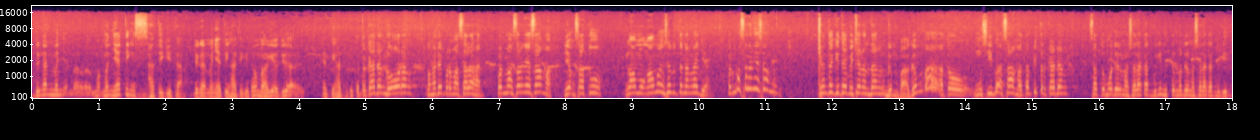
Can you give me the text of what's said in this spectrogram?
dengan menyeting hati kita, dengan menyeting hati kita membahagia tidak nyeting hati kita. Terkadang dua orang menghadapi permasalahan, permasalahannya sama. Yang satu ngamuk-ngamuk, yang satu tenang aja. Permasalahannya sama. Contoh kita bicara tentang gempa. Gempa atau musibah sama, tapi terkadang satu model masyarakat begini, satu model masyarakat begini.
